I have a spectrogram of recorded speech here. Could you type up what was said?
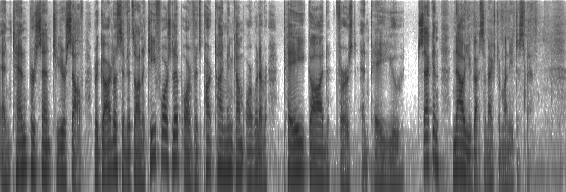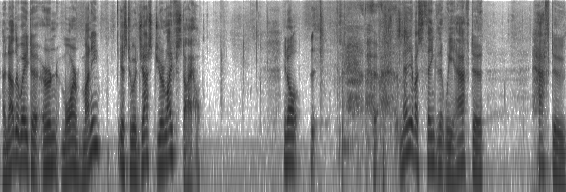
and 10% to yourself, regardless if it's on a T4 slip or if it's part time income or whatever. Pay God first and pay you second. Now you've got some extra money to spend. Another way to earn more money is to adjust your lifestyle. You know, many of us think that we have to have to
